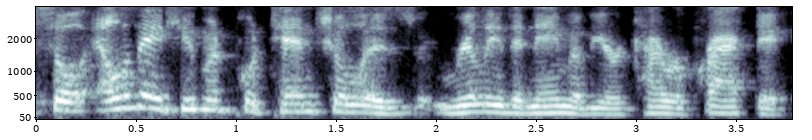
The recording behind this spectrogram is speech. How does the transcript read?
So, Elevate Human Potential is really the name of your chiropractic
